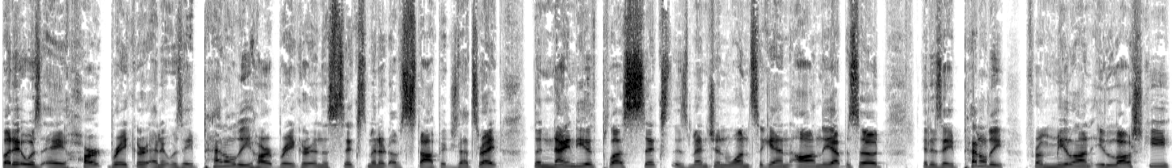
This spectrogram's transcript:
but it was a heartbreaker and it was a penalty heartbreaker in the sixth minute of stoppage. That's right. The 90th plus sixth is mentioned once again on the episode. It is a penalty from Milan Iloski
